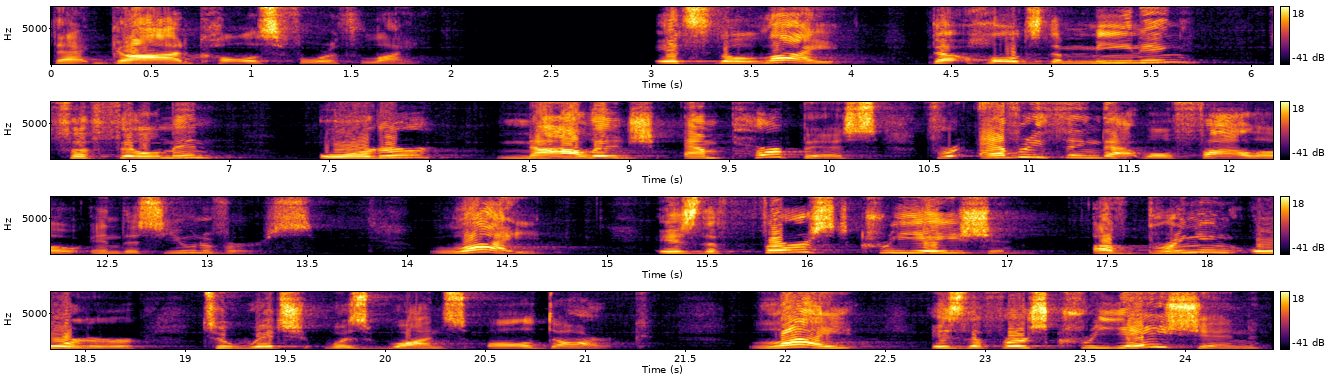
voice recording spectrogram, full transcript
that God calls forth light. It's the light that holds the meaning, fulfillment, order, knowledge, and purpose for everything that will follow in this universe. Light is the first creation of bringing order to which was once all dark. Light is the first creation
